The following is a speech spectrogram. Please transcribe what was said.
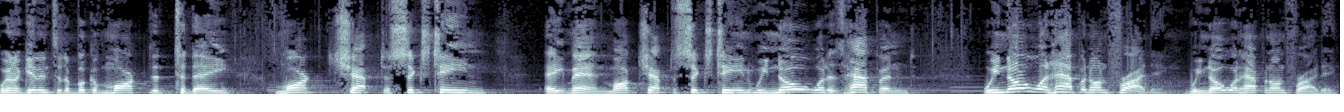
We're going to get into the book of Mark today, Mark chapter 16. Amen. Mark chapter 16. We know what has happened. We know what happened on Friday. We know what happened on Friday.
